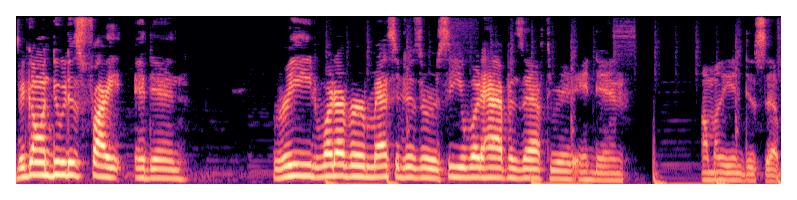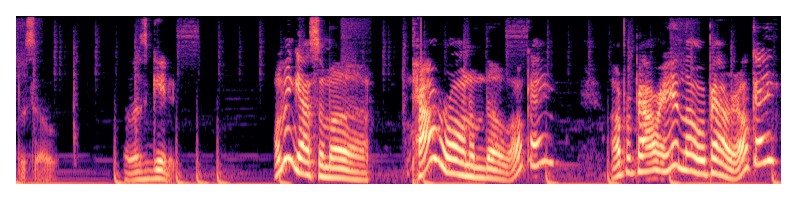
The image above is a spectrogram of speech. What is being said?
we're gonna do this fight and then read whatever messages or see what happens after it, and then I'm gonna end this episode. So let's get it. We got some uh power on them though. Okay, upper power and lower power. Okay.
